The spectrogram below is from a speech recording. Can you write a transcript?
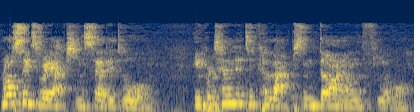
Rossley's reaction said it all. He pretended to collapse and die on the floor.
